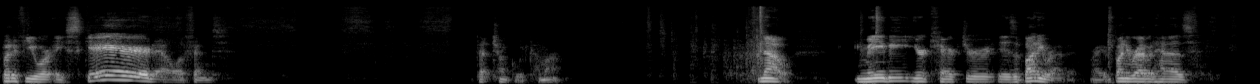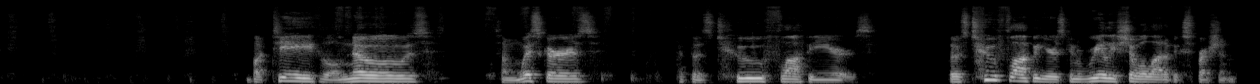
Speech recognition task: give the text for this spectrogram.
But if you were a scared elephant, that trunk would come up. Now, maybe your character is a bunny rabbit, right? Bunny rabbit has buck teeth, little nose, some whiskers, but those two floppy ears. Those two floppy ears can really show a lot of expression.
